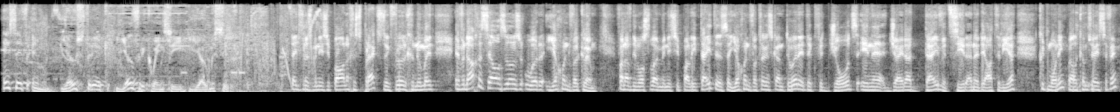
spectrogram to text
SFM, jou streek, jou frekwensie, jou musiek. Tyd vir ons munisipale gesprek soos ek vroeër genoem het. En vandag gesels ons oor jeugontwikkeling. Vanaf die Mosselbaai munisipaliteit is 'n jeugontwikkelingskantoor het ek vir George en uh, Jada Davids hier in die ateljee. Good morning. Welcome to SFM.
